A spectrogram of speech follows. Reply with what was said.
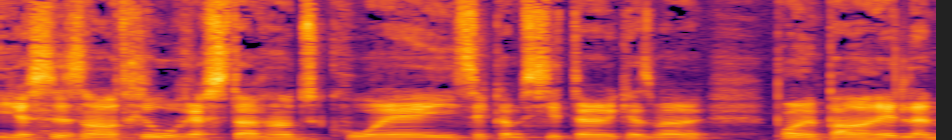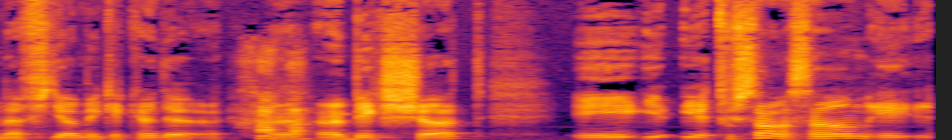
il a ses entrées au restaurant du coin. C'est comme s'il était un, quasiment, pas un parrain de la mafia, mais quelqu'un de un, big shot. Et il, y a tout ça ensemble. Et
